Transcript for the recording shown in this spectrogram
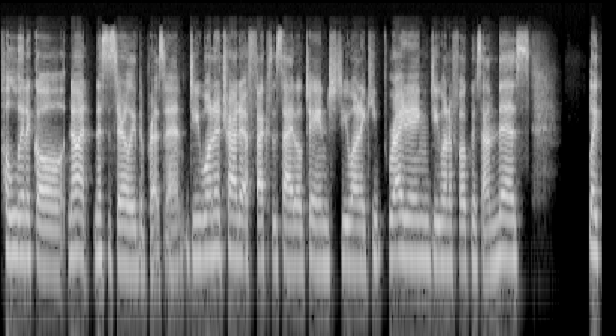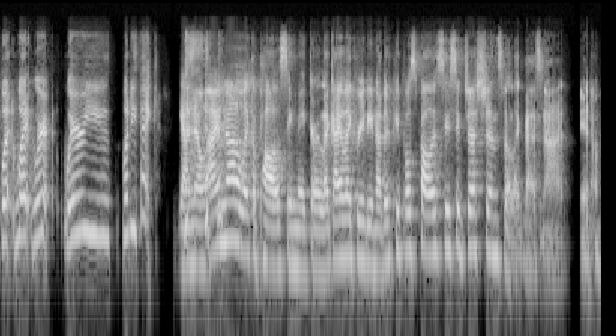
political, not necessarily the president? Do you want to try to affect societal change? Do you want to keep writing? Do you want to focus on this? Like, what, what, where, where are you? What do you think? Yeah, no, I'm not like a policymaker. Like, I like reading other people's policy suggestions, but like, that's not, you know,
